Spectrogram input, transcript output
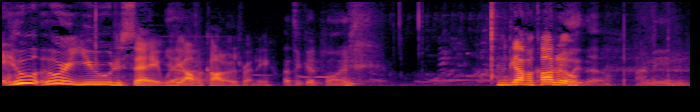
who who are you to say when the Yeah. avocado is ready? That's a good point. I mean, the avocado. Really though, I mean,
